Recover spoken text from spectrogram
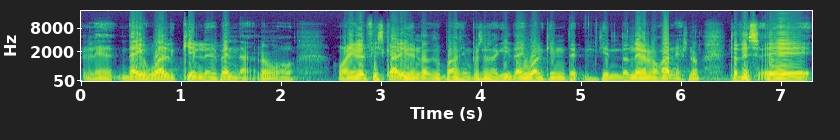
le da igual quién les venda, ¿no? O, o a nivel fiscal y dice, no, tú pagas impuestos aquí, da igual quién, te- quién dónde lo ganes, ¿no? Entonces, eh,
